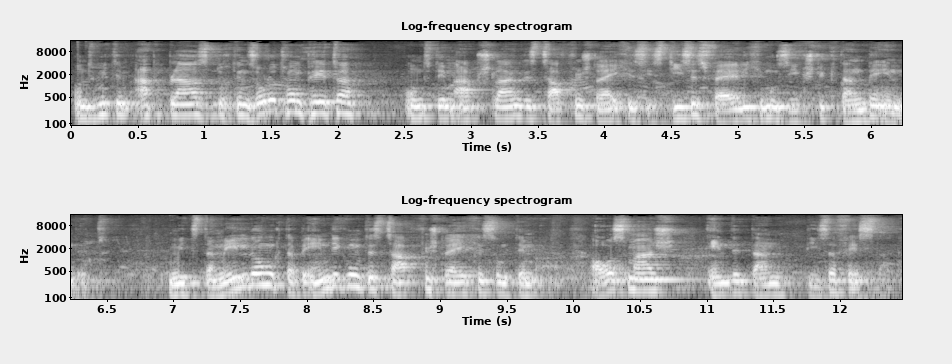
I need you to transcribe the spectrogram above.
und mit dem Abblasen durch den Solotrompeter und dem Abschlagen des Zapfenstreiches ist dieses feierliche Musikstück dann beendet. Mit der Meldung der Beendigung des Zapfenstreiches und dem Ausmarsch endet dann dieser Festakt.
